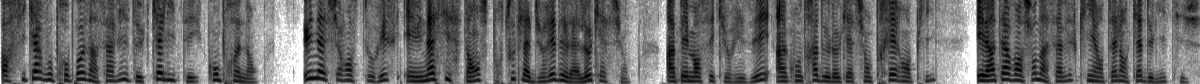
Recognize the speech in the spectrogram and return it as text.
Orsicar vous propose un service de qualité comprenant une assurance tout risque et une assistance pour toute la durée de la location, un paiement sécurisé, un contrat de location pré-rempli et l'intervention d'un service clientèle en cas de litige.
